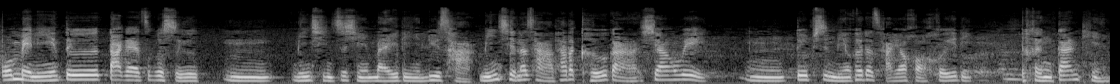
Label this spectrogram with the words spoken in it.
我每年都大概这个时候，嗯，明前之前买一点绿茶。明前的茶，它的口感、香味，嗯，都比明后的茶要好喝一点，很甘甜。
